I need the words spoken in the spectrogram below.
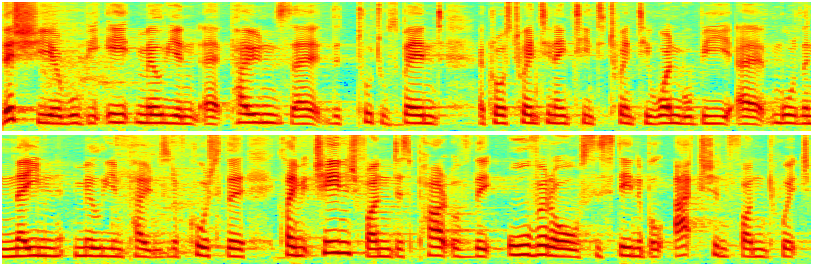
this year will be £8 million. Uh, pounds. Uh, the total spend across 2019 to 21 will be uh, more than £9 million. Pounds. And of course the Climate Change Fund is part of the overall Sustainable Action Fund which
